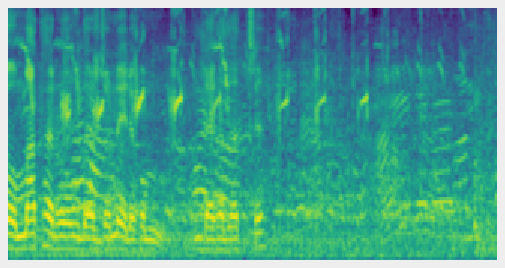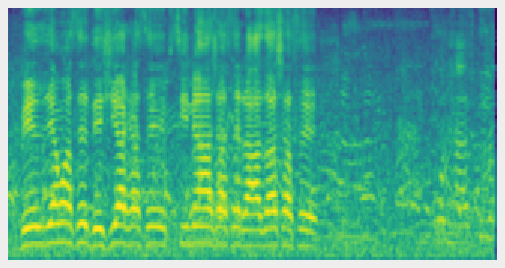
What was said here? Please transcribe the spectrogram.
ও মাথার রং দেওয়ার জন্য এরকম দেখা যাচ্ছে। বেলজিয়াম আছে দেশি হাঁস আছে চীনা হাঁস আছে রাজহাঁস আছে। কোন হাঁসগুলো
